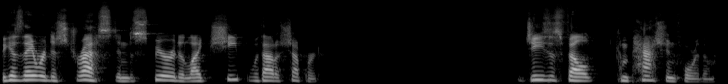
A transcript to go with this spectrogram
because they were distressed and dispirited like sheep without a shepherd. Jesus felt compassion for them.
